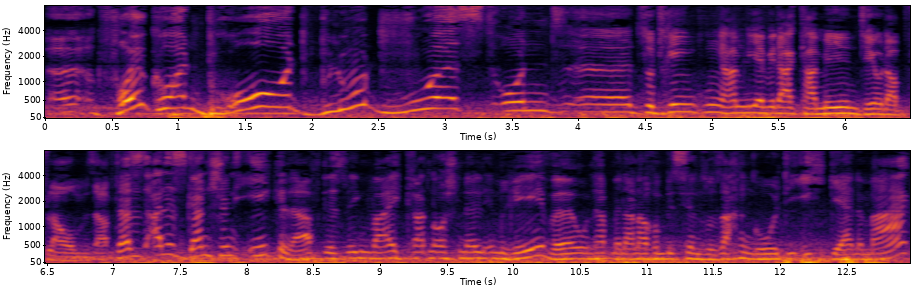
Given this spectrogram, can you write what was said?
äh, Vollkornbrot, Blutwurst und äh, zu trinken haben die ja wieder Kamillentee oder Pflaumensaft. Das ist alles ganz schön ekelhaft, deswegen war ich gerade noch schnell im Rewe und habe mir dann auch ein bisschen so Sachen geholt, die ich gerne mag.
